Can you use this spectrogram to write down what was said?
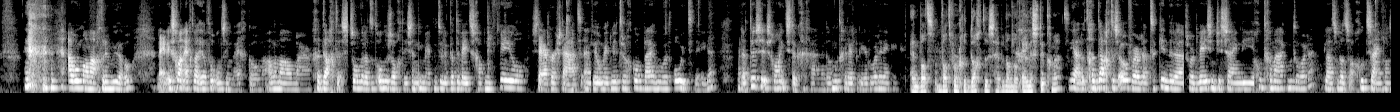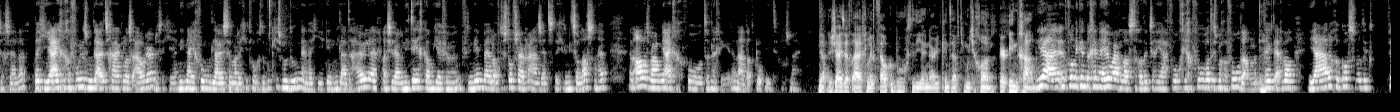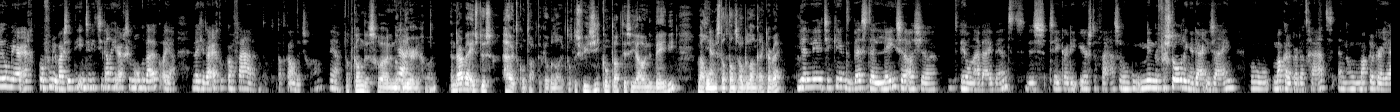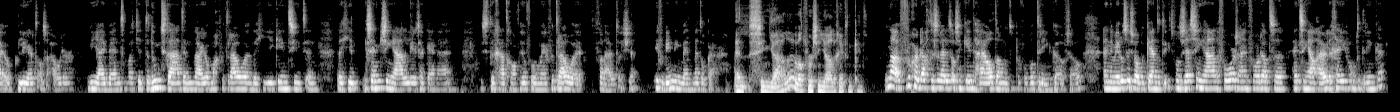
Oude mannen achter een bureau. Nee, er is gewoon echt wel heel veel onzin bijgekomen. Allemaal maar gedachten, zonder dat het onderzocht is. En je merkt natuurlijk dat de wetenschap nu veel sterker staat en veel meer weer terugkomt bij hoe we het ooit deden. Maar daartussen is gewoon iets stuk gegaan en dat moet gerepareerd worden, denk ik. En wat, wat voor gedachten hebben dan dat ene stuk gemaakt? Ja, dat gedachten over dat kinderen een soort wezentjes zijn die goed gemaakt moeten worden. In plaats van dat ze al goed zijn van zichzelf. Dat je je eigen gevoelens moet uitschakelen als ouder. Dus dat je niet naar je gevoel moet luisteren, maar dat je het volgens de boekjes moet doen. En dat je je kind moet laten huilen. Als je daar dan niet tegen kan, moet je even een vriendin bellen of de stofzuiger aanzetten. Zodat je er niet zo last van hebt. En alles maar om je eigen gevoel te negeren. Nou, dat klopt niet volgens mij. Ja, dus jij zegt eigenlijk, elke behoefte die jij naar je kind hebt, die moet je gewoon erin gaan. Ja, en dat vond ik in het begin heel erg lastig. Want ik zei, ja, volg je gevoel, wat is mijn gevoel dan? Want het ja. heeft echt wel jaren gekost, wat ik veel meer echt kon voelen. Waar zit die intuïtie dan hier ergens in mijn onderbuik? Oh ja, en dat je daar echt op kan varen. Dat, dat kan dus gewoon, ja. Dat kan dus gewoon en dat Ja. leer je gewoon. En daarbij is dus huidcontact ook heel belangrijk, toch? Dus fysiek contact tussen jou en de baby. Waarom Ja. is dat dan zo belangrijk daarbij? Je leert je kind het beste lezen als je veel nabij bent. Dus zeker die eerste fase, hoe hoe minder verstoringen daarin zijn, hoe makkelijker dat gaat. En hoe makkelijker jij ook leert als ouder wie jij bent, wat je te doen staat en waar je op mag vertrouwen. En dat je je kind ziet en dat je signalen leert herkennen. En dus er gaat gewoon heel veel meer vertrouwen vanuit als je in verbinding bent met elkaar. En signalen? Wat voor signalen geeft een kind? Nou, vroeger dachten ze wel eens als een kind huilt, dan moet het bijvoorbeeld drinken of zo. En inmiddels is wel bekend dat er iets van zes signalen voor zijn voordat ze het signaal huilen geven om te drinken.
